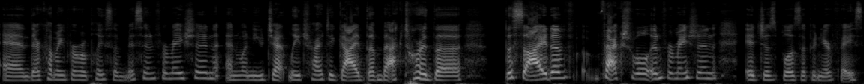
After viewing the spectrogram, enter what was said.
and they're coming from a place of misinformation and when you gently try to guide them back toward the the side of factual information it just blows up in your face.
